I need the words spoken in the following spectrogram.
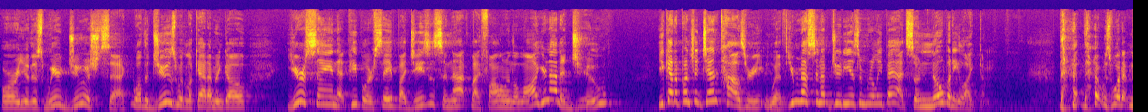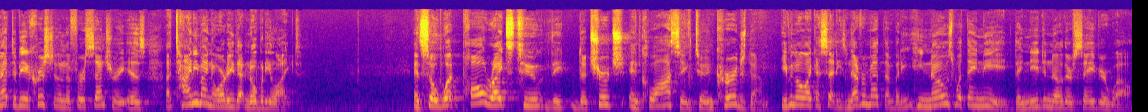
or you're this weird Jewish sect. Well, the Jews would look at them and go, You're saying that people are saved by Jesus and not by following the law? You're not a Jew. You got a bunch of Gentiles you're eating with. You're messing up Judaism really bad. So nobody liked him. That, that was what it meant to be a Christian in the first century is a tiny minority that nobody liked. And so what Paul writes to the, the church in Colossae to encourage them, even though, like I said, he's never met them, but he, he knows what they need. They need to know their Savior well.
